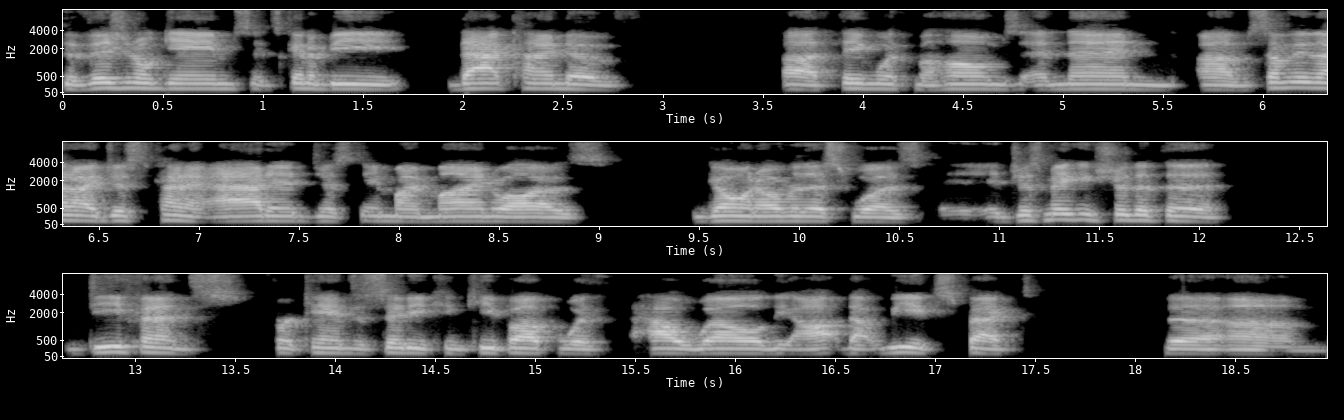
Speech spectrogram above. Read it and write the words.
divisional games, it's going to be that kind of uh, thing with Mahomes. And then um, something that I just kind of added just in my mind while I was going over this was it, just making sure that the defense for Kansas City can keep up with how well the uh, that we expect the um,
